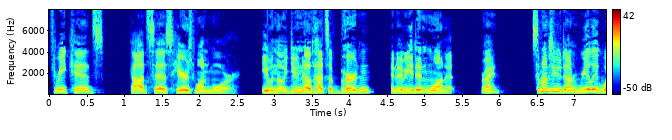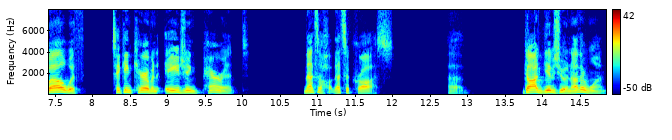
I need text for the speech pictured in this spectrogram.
three kids, God says, Here's one more, even though you know that's a burden and maybe you didn't want it, right? Sometimes you've done really well with taking care of an aging parent, and that's a, that's a cross. Uh, God gives you another one,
